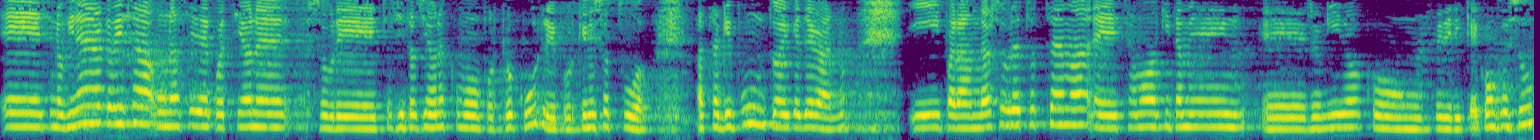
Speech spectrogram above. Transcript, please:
Eh, se nos viene a la cabeza una serie de cuestiones sobre estas situaciones como por qué ocurre, por qué no se actúa, hasta qué punto hay que llegar, ¿no? Y para andar sobre estos temas eh, estamos aquí también eh, reunidos con Federica y con Jesús,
